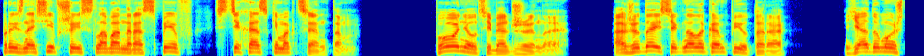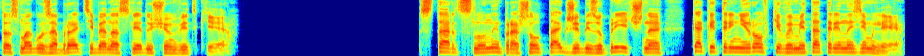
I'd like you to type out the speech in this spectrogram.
произносивший слова нараспев с техасским акцентом. «Понял тебя, Джина. Ожидай сигнала компьютера. Я думаю, что смогу забрать тебя на следующем витке». Старт с Луны прошел так же безупречно, как и тренировки в имитаторе на Земле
